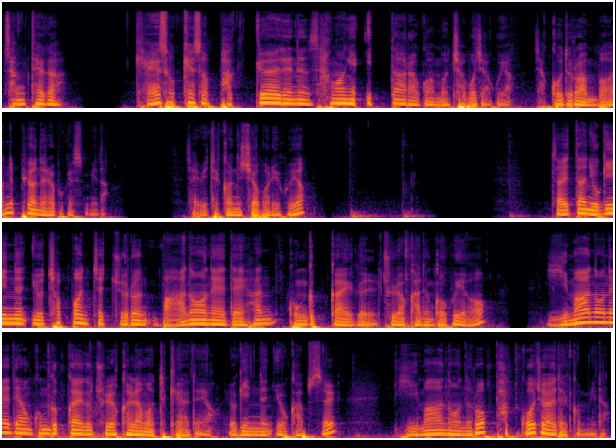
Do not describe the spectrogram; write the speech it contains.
상태가 계속해서 바뀌어야 되는 상황에 있다라고 한번 쳐보자고요. 자, 코드로 한번 표현을 해보겠습니다. 자, 밑에 거는 지워버리고요 자, 일단 여기 있는 이 첫 번째 줄은 만원에 대한 공급가액을 출력하는 거고요 2만원에 대한 공급가액을 출력하려면 어떻게 해야 돼요? 여기 있는 이 값을 2만원으로 바꿔줘야 될 겁니다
